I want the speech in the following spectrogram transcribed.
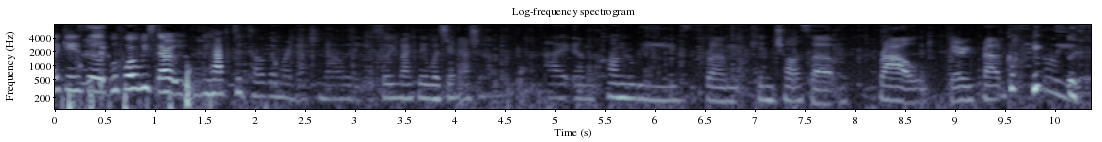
okay, so before we start, we have to tell them our nationality. So, Immaculee, what's your nationality? I am Congolese from Kinshasa. Proud, very proud Congolese.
